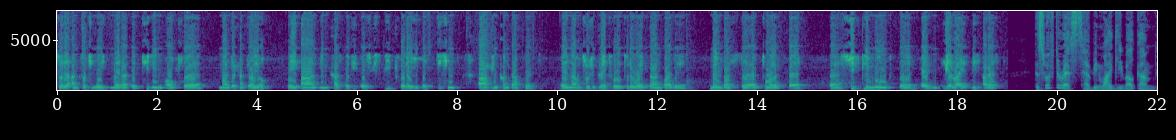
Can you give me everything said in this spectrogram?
to the unfortunate murder and killing of uh, Hlatshwayo. They are in custody as we speak. Further investigations are being conducted. And I'm truly grateful to the work done by the members uh, to have uh, uh, swiftly moved uh, and realized this arrest. The swift arrests have been widely welcomed.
